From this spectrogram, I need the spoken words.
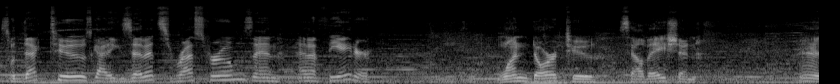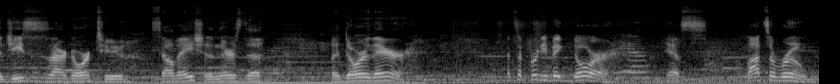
So deck two's got exhibits, restrooms, and, and a theater. One door to salvation. And Jesus is our door to salvation. There's the the door there. That's a pretty big door. Yeah. Yes. Lots of room.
